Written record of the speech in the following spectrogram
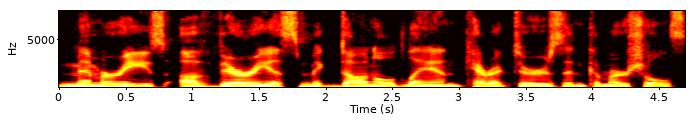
memories of various McDonald land characters and commercials.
